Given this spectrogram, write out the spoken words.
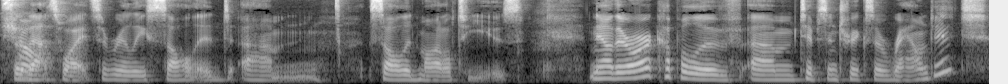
So sure. that's why it's a really solid um, solid model to use. Now, there are a couple of um, tips and tricks around it.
